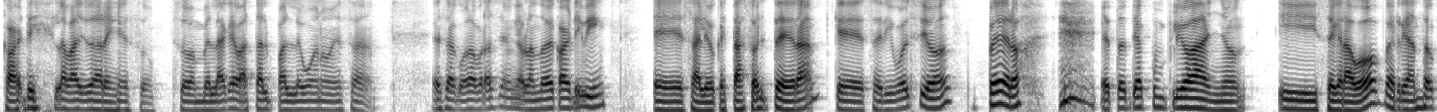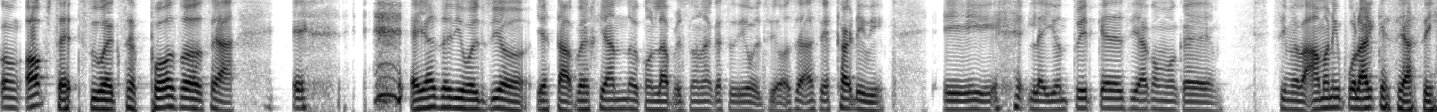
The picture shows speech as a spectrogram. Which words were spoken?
Cardi la va a ayudar en eso. So, en verdad que va a estar par de bueno esa, esa colaboración. Y hablando de Cardi B, eh, salió que está soltera, que se divorció, pero estos días cumplió años y se grabó perreando con Offset, su ex esposo. O sea, eh, ella se divorció y está perreando con la persona que se divorció. O sea, así es Cardi B. Y leí un tweet que decía como que si me va a manipular que sea así.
